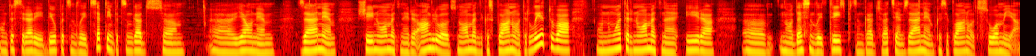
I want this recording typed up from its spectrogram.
un tas ir arī 12 līdz 17 gadus uh, jauniem zēniem. Šī nometne ir angļu valodas nometne, kas plānota ir Lietuvā, un otra nometne ir uh, no 10 līdz 13 gadus veciem zēniem, kas ir plānota Somijā.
